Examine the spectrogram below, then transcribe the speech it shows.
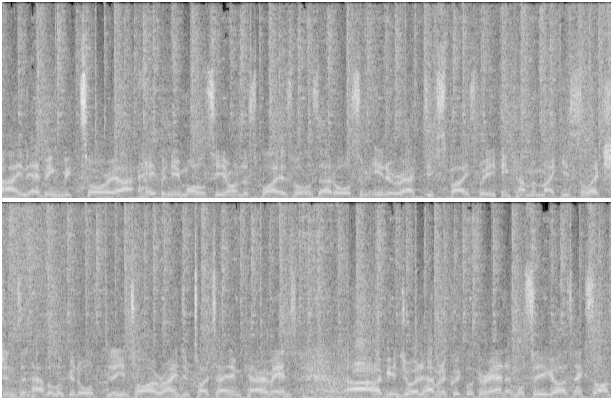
uh, in Epping, Victoria. A heap of new models here on display, as well as that awesome interactive space where you can come and make your selections and have a look at all the entire range of titanium caravans. Uh, I hope you enjoyed having a quick look around, and we'll see you guys next time.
